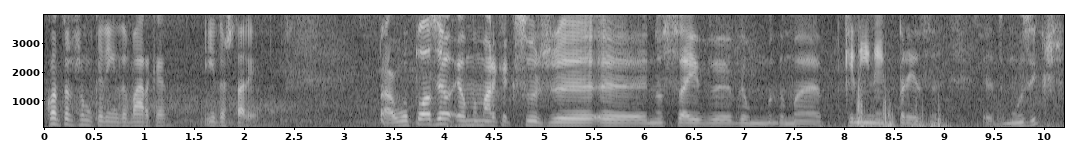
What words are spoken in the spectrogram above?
Conta-nos um bocadinho da marca e da história. o Aplauso é, é uma marca que surge uh, no seio de, de, uma pequenina empresa de músicos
